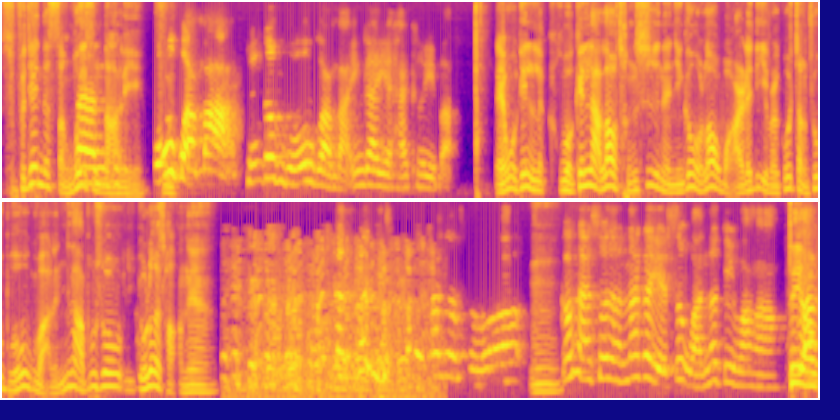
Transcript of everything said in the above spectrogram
福建的省会是哪里？博物馆吧，泉州博物馆吧，应该也还可以吧。哎，我跟你我跟你俩唠城市呢，你跟我唠玩的地方，给我整出博物馆了，你咋不说游乐场呢？那那你说的那个什么？嗯，刚才说的那个也是玩的地方啊。对呀，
